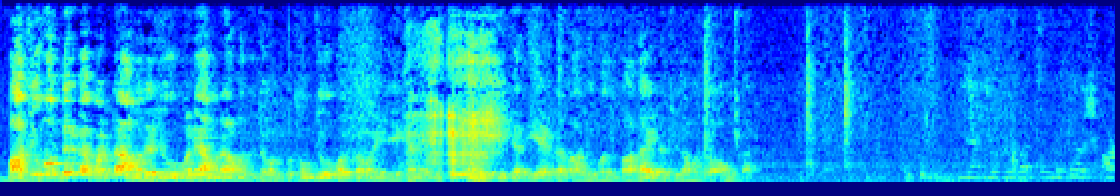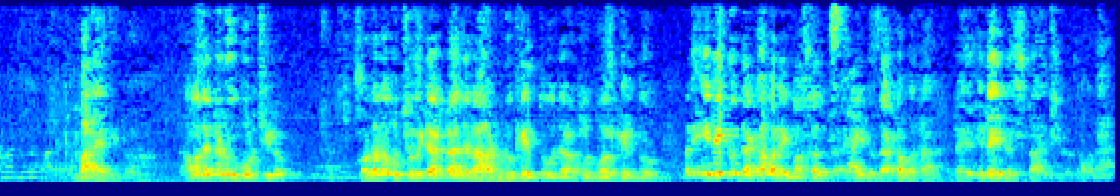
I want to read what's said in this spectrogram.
বাজুবন্ধের ব্যাপারটা আমাদের যৌবনে আমরা আমাদের যখন প্রথম যৌবন তখন এই যে এখানে টিকা দিয়ে একটা বাজুবন্ধ বাঁধা এটা ছিল আমাদের অহংকার। বানায় দিত আমাদের একটা রূপর ছিল। কথাটা বুঝছ এটা একটা যারা হাডুডু খেলতো যারা ফুটবল খেলতো মানে এটাই তো দেখাবার এই মাসালটা এটাই তো দেখাবার হ্যাঁ এটাই একটা স্টাইল ছিল তখন হ্যাঁ।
